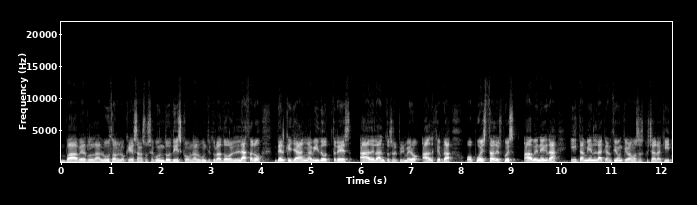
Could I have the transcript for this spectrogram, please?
va a ver la luz en lo que es su segundo disco, un álbum titulado Lázaro, del que ya han habido tres adelantos. El primero, Álgebra Opuesta, después Ave Negra y también la canción que vamos a escuchar aquí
